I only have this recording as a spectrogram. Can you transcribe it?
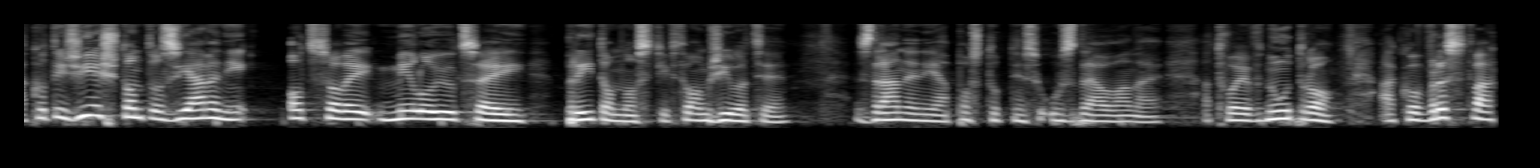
Ako ty žiješ v tomto zjavení otcovej milujúcej prítomnosti v tvojom živote, zranenia postupne sú uzdravované. A tvoje vnútro, ako, vrstva,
